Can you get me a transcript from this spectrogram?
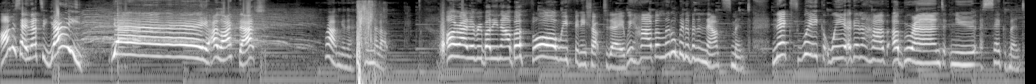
I'm gonna say that's a yay! Yay! I like that. Right, I'm gonna hang that up. All right, everybody, now before we finish up today, we have a little bit of an announcement. Next week, we are gonna have a brand new segment,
